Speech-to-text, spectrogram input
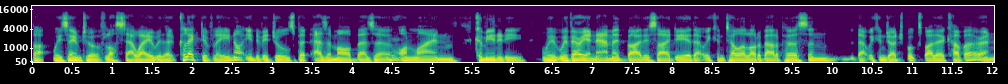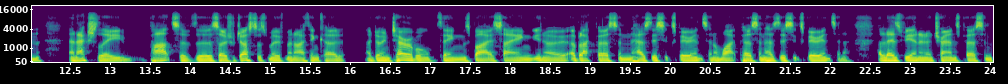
but we seem to have lost our way with it collectively, not individuals, but as a mob, as an Yeah. online community. We're, we're very enamored by this idea that we can tell a lot about a person, that we can judge books by their cover, and and actually parts of the social justice movement, I think, are are doing terrible things by saying, you know, a black person has this experience and a white person has this experience and a, a lesbian and a trans person,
